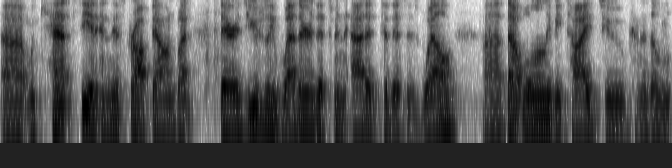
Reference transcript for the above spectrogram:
Uh, we can't see it in this drop down, but there is usually weather that's been added to this as well. Uh, that will only be tied to kind of the,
